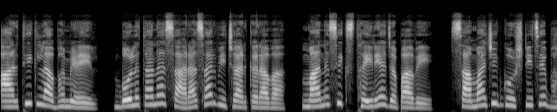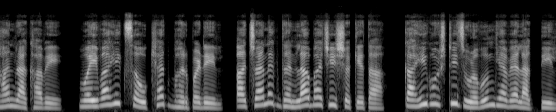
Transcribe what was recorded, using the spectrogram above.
आर्थिक लाभ मिळेल. बोलताना सारासार विचार करावा. मानसिक स्थैर्य जपावे. सामाजिक गोष्टीचे भान राखावे. वैवाहिक सौख्यात भर पडेल. अचानक धनलाभाची शक्यता. काही गोष्टी जुळवून घ्याव्या लागतील.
